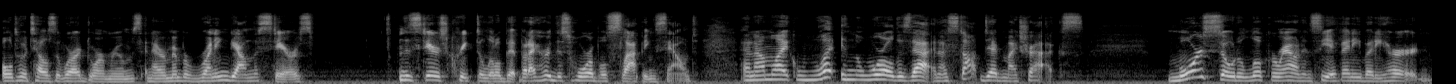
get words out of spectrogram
old hotels that were our dorm rooms. And I remember running down the stairs the stairs creaked a little bit, but I heard this horrible slapping sound. And I'm like, what in the world is that? And I stopped dead in my tracks. More so to look around and see if anybody heard,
